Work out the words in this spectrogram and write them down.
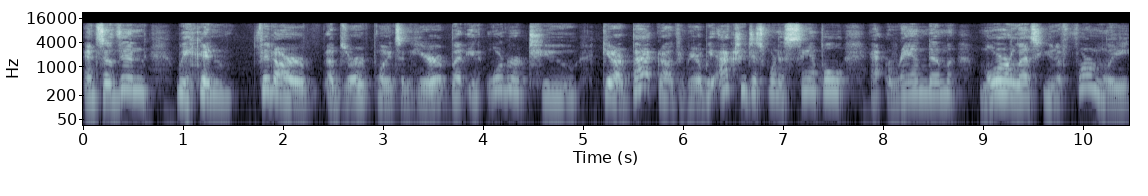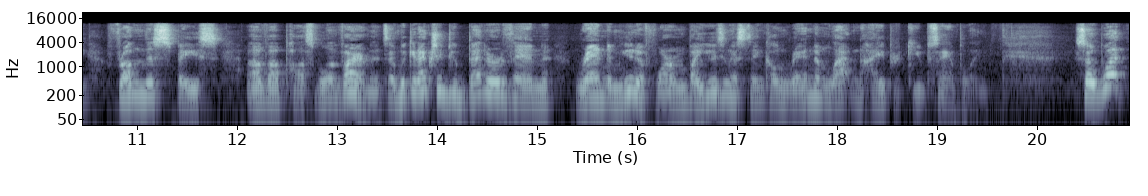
and so then we can fit our observed points in here, but in order to get our background from here, we actually just want to sample at random, more or less uniformly from this space of uh, possible environments. And we can actually do better than random uniform by using this thing called random Latin hypercube sampling. So what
